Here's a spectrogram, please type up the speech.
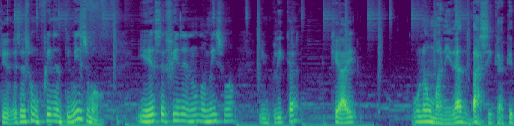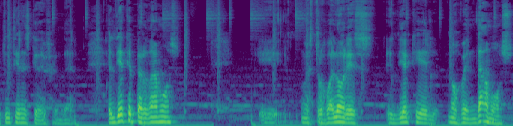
ese es un fin en ti mismo. Y ese fin en uno mismo implica que hay una humanidad básica que tú tienes que defender. El día que perdamos eh, nuestros valores, el día que nos vendamos,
